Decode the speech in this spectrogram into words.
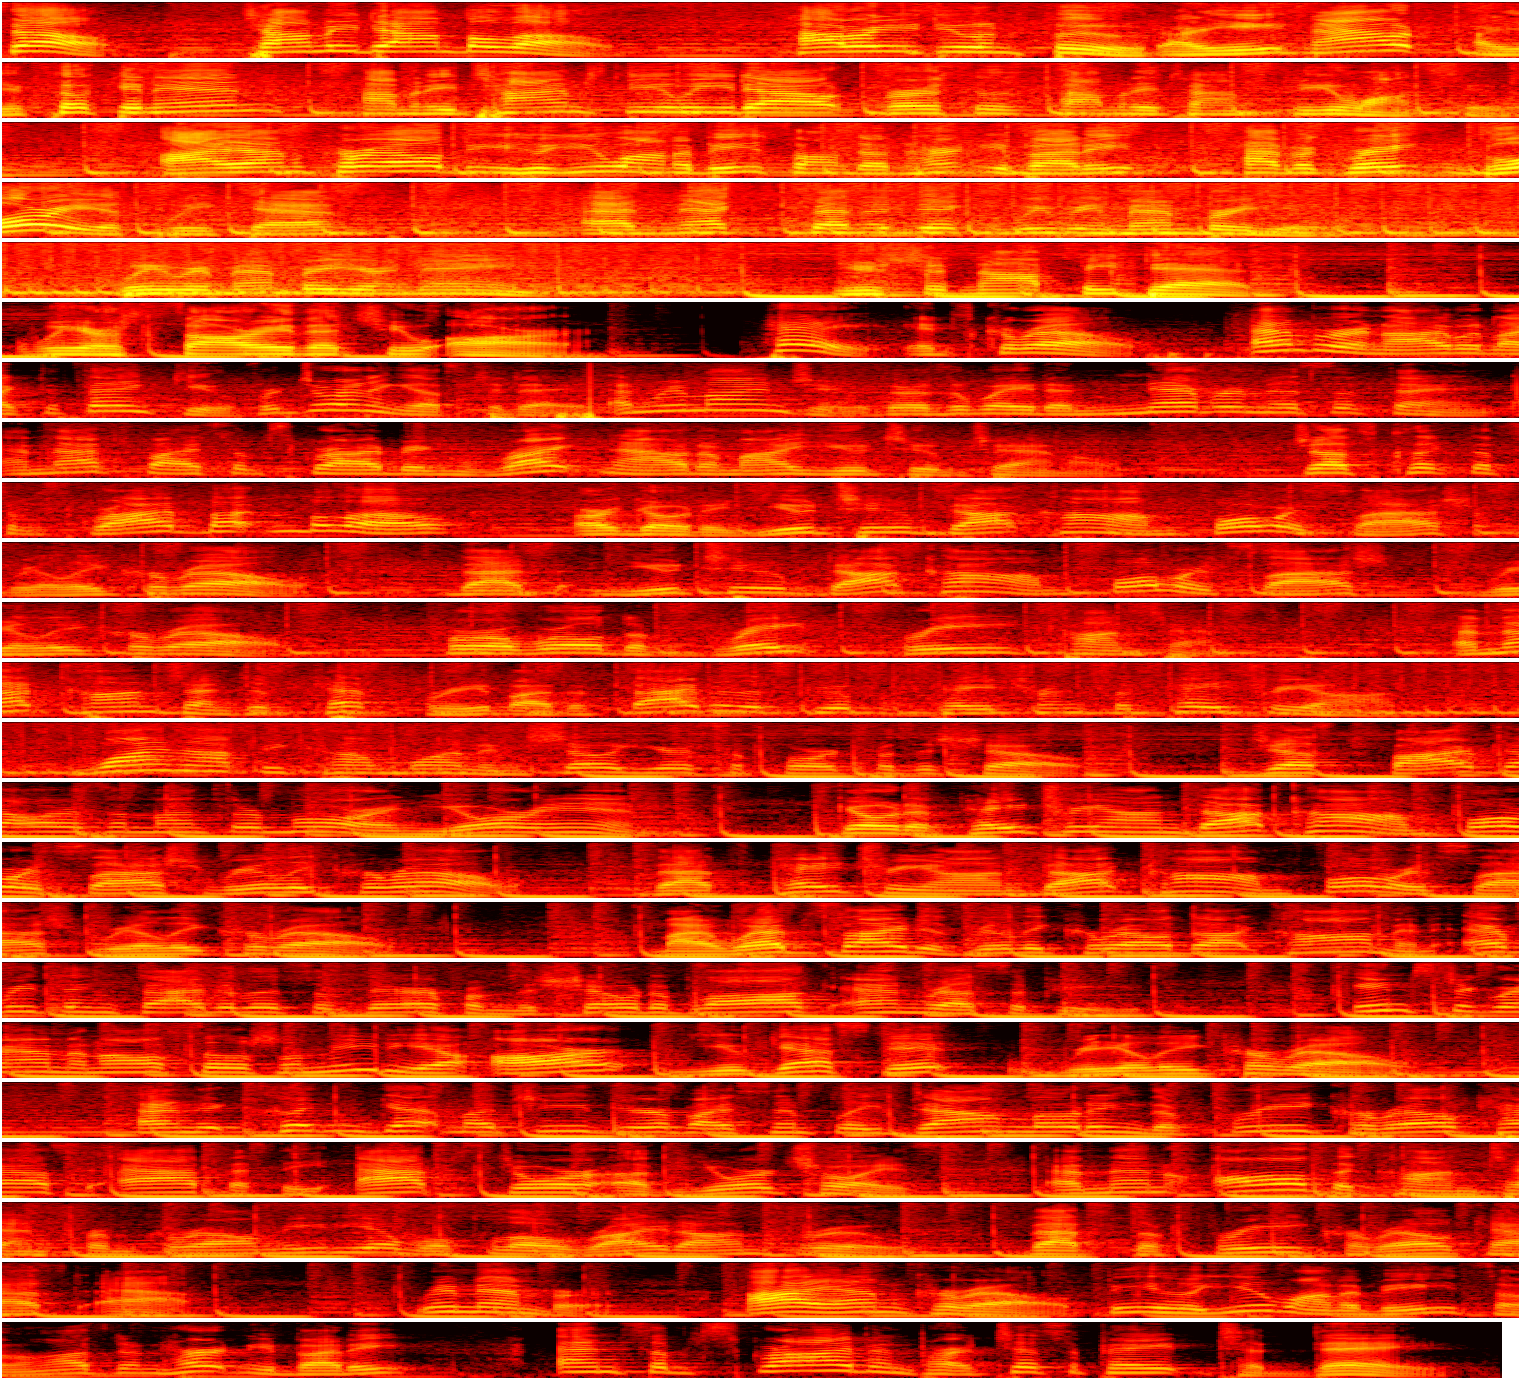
So tell me down below how are you doing food? Are you eating out? Are you cooking in? How many times do you eat out versus how many times do you want to? I am Karel. Be who you want to be, so it doesn't hurt anybody. Have a great and glorious weekend. And Nex Benedict, we remember you. We remember your name. You should not be dead. We are sorry that you are. Hey, it's Karel. Ember and I would like to thank you for joining us today and remind you there's a way to never miss a thing, and that's by subscribing right now to my YouTube channel. Just click the subscribe button below or go to youtube.com forward slash really Karel. That's youtube.com forward slash Really Karel for a world of great free content. And that content is kept free by the fabulous group of patrons at Patreon. Why not become one and show your support for the show? Just $5 a month or more and you're in. Go to patreon.com forward slash Really Karel. That's patreon.com forward slash Really Karel. My website is reallykarel.com and everything fabulous is there from the show to blog and recipes. Instagram and all social media are, you guessed it, Really Karel. And it couldn't get much easier by simply downloading the free Karel Cast app at the App Store of your choice. And then all the content from Karel Media will flow right on through. That's the free Karel Cast app. Remember, I am Karel. Be who you want to be so long as it doesn't hurt anybody. And subscribe and participate today.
